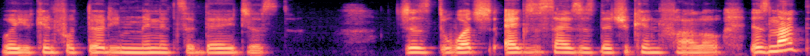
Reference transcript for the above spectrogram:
where you can for 30 minutes a day just just watch exercises that you can follow. It's not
